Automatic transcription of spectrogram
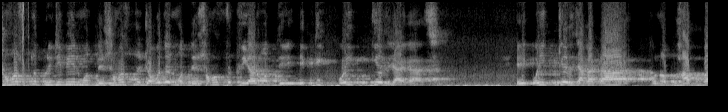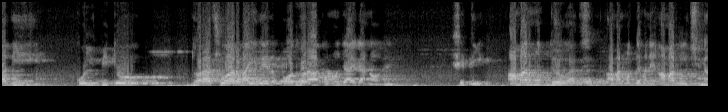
সমস্ত পৃথিবীর মধ্যে, সমস্ত জগতের মধ্যে, সমস্ত ক্রিয়ার মধ্যে একটি ঐক্যের জায়গা আছে। এই ঐক্যের জায়গাটা কোনো ভাববাদী, কল্পিত, ধরাছোঁয়ার বাইরের, অধরা কোনো জায়গা নয়। সেটি আমার মধ্যেও আছে। আমার মধ্যে মানে আমার বলছি না,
